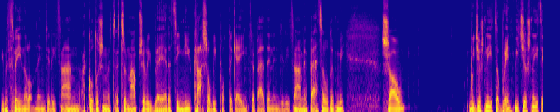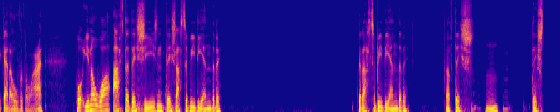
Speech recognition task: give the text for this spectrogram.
We were 3 0 up in injury time at Goodison. It's, it's an absolute rarity. Newcastle, we put the game to bed in injury time at Beto, didn't we? So we just need to win. We just need to get over the line. But you know what? After this season, this has to be the end of it. It has to be the end of it. Of this. Hmm. This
